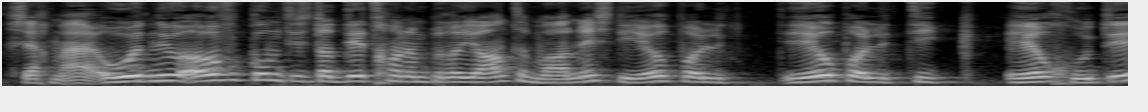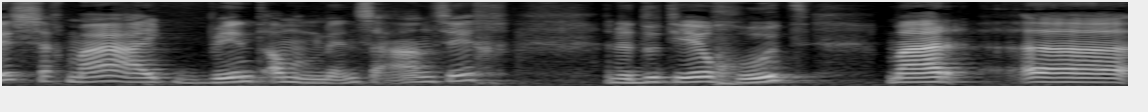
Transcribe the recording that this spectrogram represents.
Zeg maar. Hoe het nu overkomt is dat dit gewoon een briljante man is... die heel, poli- heel politiek heel goed is, zeg maar. Hij bindt allemaal mensen aan zich. En dat doet hij heel goed. Maar... eh,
